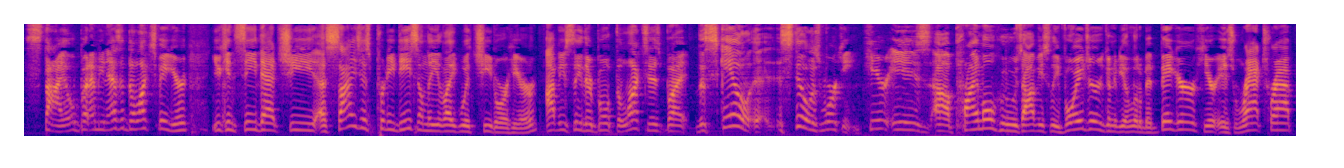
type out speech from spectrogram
style, but I mean, as a deluxe figure, you can see that she uh, sizes pretty decently, like with Cheetor here. Obviously, they're both deluxes, but the scale uh, still is working. Here is uh, Primal, who's obviously Voyager, going to be a little bit bigger. Here is Rat Trap,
